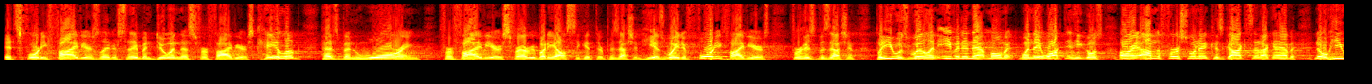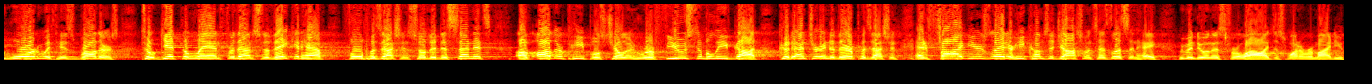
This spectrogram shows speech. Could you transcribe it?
It's 45 years later, so they've been doing this for five years. Caleb has been warring for five years for everybody else to get their possession. He has waited 45 years for his possession, but he was willing, even in that moment, when they walked in, he goes, All right, I'm the first one in because God said I can have it. No, he warred with his brothers to get the land for them so they could have full possession, so the descendants of other people's children who refused to believe God could enter into their possession. And five years later, he comes to Joshua and says, Listen, hey, we've been doing this for a while. I just want to remind you,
